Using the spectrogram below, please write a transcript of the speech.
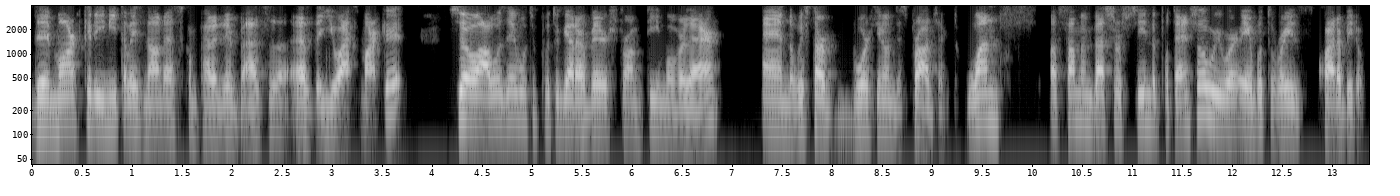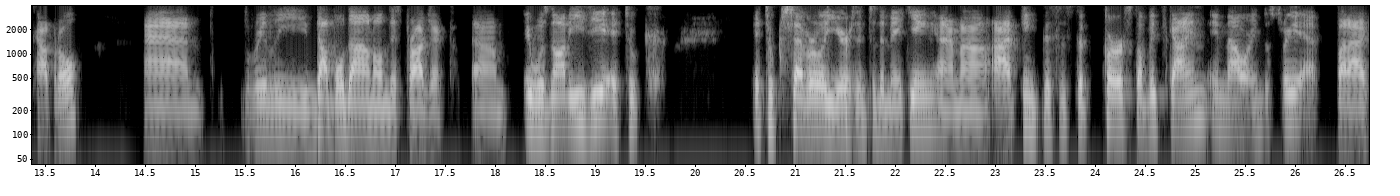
the market in italy is not as competitive as as the us market. So i was able to put together a very strong team over there and we start working on this project. Once uh, some investors seen the potential, we were able to raise quite a bit of capital and really double down on this project. Um, it was not easy. It took it took several years into the making, and uh, I think this is the first of its kind in our industry. Uh, but I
